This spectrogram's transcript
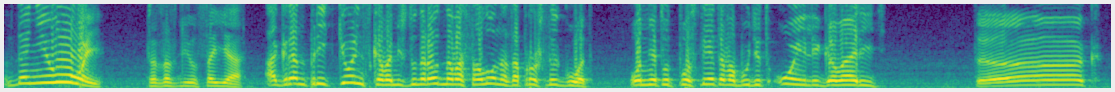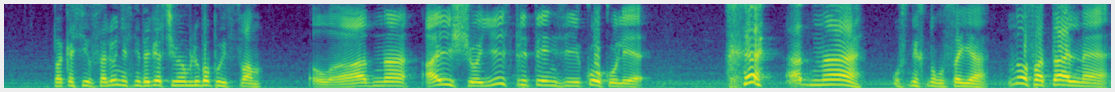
«Да не ой!» – разозлился я. «А гран-при Кёльнского международного салона за прошлый год. Он мне тут после этого будет ой или говорить. Так. Покосился Леня с недоверчивым любопытством. Ладно, а еще есть претензии к Окуле? Ха, одна, усмехнулся я, но фатальная.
